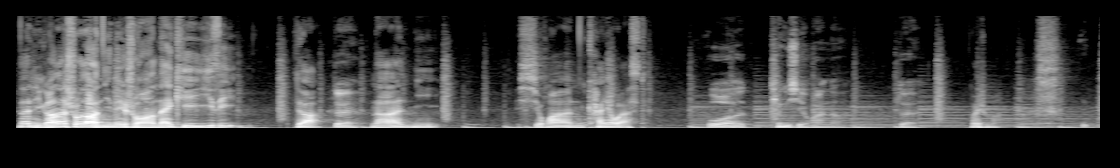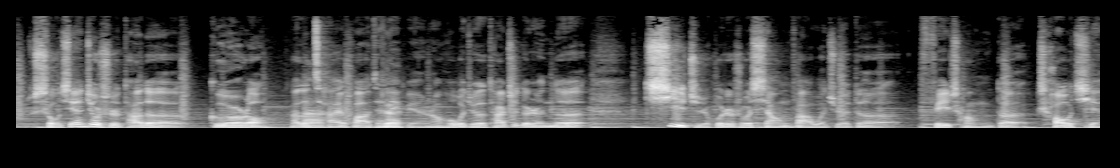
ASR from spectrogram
那你刚才说到你那双 Nike Easy，对吧？对，那你喜欢 Kanye West 我挺喜欢的。对，为什么？首先就是他的歌咯，他的嗯才华在那边。然后我觉得他这个人的气质或者说想法，我觉得非常的超前。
